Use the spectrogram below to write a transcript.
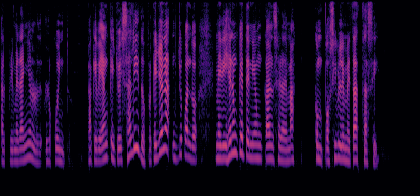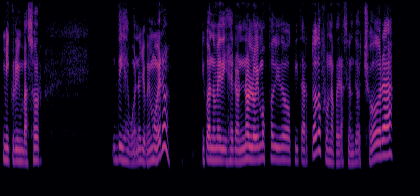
al primer año lo, cuento, para que vean que yo he salido. Porque yo, yo cuando me dijeron que tenía un cáncer, además con posible metástasis, microinvasor, dije, bueno, yo me muero. Y cuando me dijeron, no lo hemos podido quitar todo, fue una operación de ocho horas.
